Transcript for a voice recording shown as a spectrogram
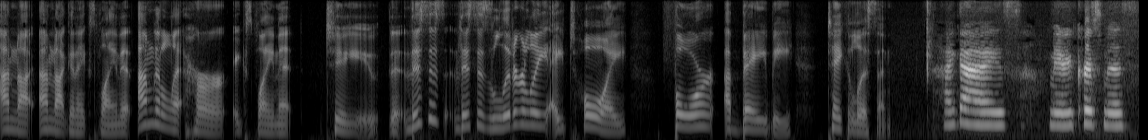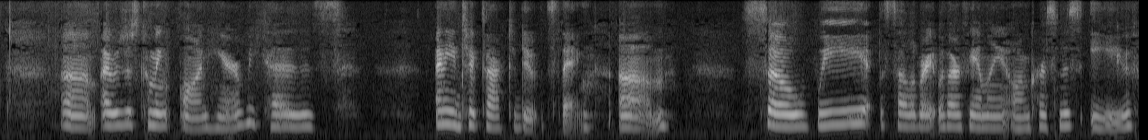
I'm not. I'm not going to explain it. I'm going to let her explain it to you. This is this is literally a toy for a baby. Take a listen. Hi guys, Merry Christmas. Um, I was just coming on here because I need TikTok to do its thing. Um, so we celebrate with our family on Christmas Eve,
